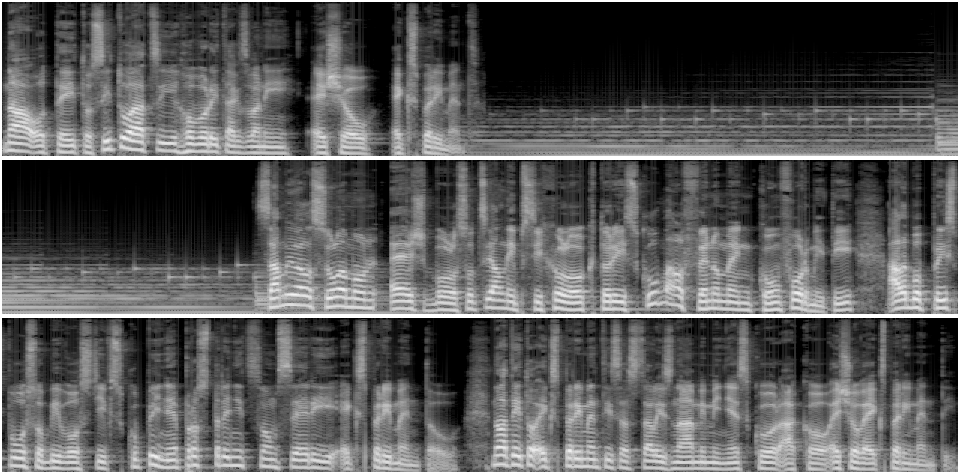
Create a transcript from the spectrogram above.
No a o tejto situácii hovorí tzv. Eshov experiment. Samuel Solomon Ash bol sociálny psychológ, ktorý skúmal fenomén konformity alebo prispôsobivosti v skupine prostredníctvom sérií experimentov. No a tieto experimenty sa stali známymi neskôr ako Ashové experimenty.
